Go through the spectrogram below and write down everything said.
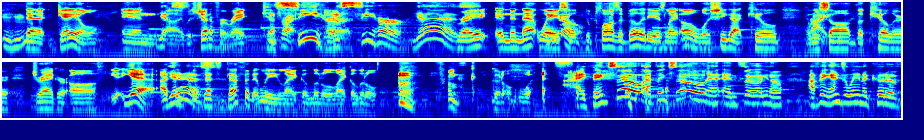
Mhm. that Gale and uh, it was Jennifer, right, can That's right. see her, They see her. Yes. right, and then that way, so the plausibility is like, oh, well, she got killed, and Right. we saw the killer drag her off. Y- yeah, I think that that's definitely like a little, like a little from good old Wes. I think so. I think so. And, and so, you know, I think Angelina could have,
